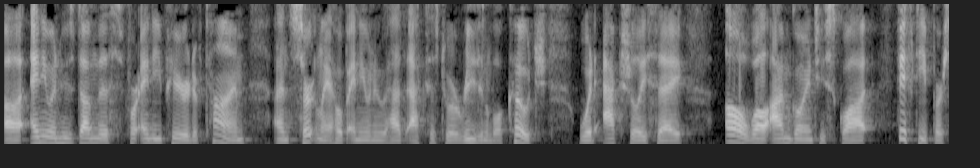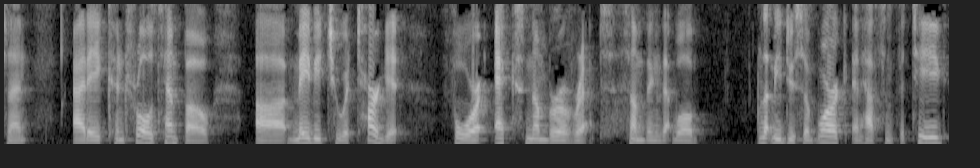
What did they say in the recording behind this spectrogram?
uh, anyone who's done this for any period of time, and certainly I hope anyone who has access to a reasonable coach would actually say, oh, well, I'm going to squat 50% at a controlled tempo, uh, maybe to a target for X number of reps, something that will let me do some work and have some fatigue,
